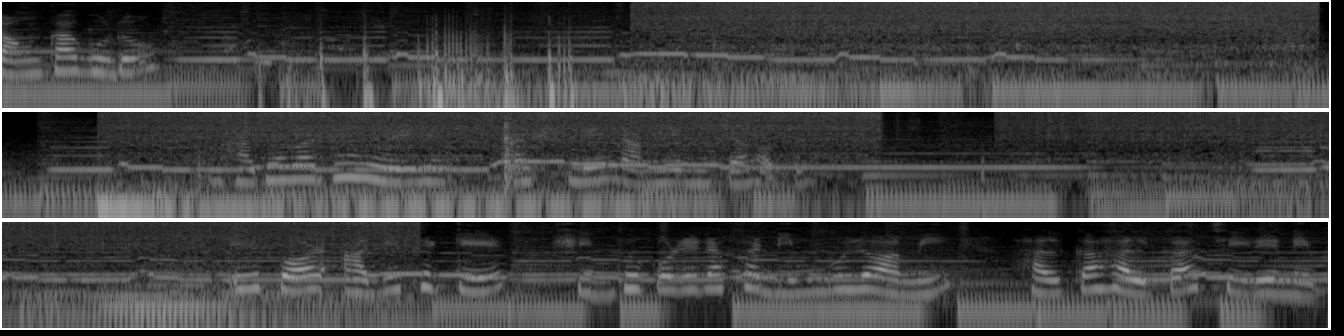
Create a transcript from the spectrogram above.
লঙ্কা গুঁড়ো ভাজা হয়ে আসলে নামিয়ে নিতে হবে। এরপর আগে থেকে সিদ্ধ করে রাখা ডিমগুলো আমি হালকা হালকা চিড়ে নেব।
